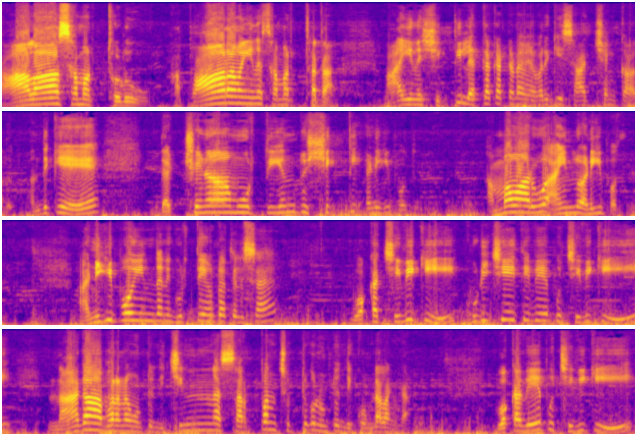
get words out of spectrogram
చాలా సమర్థుడు అపారమైన సమర్థత. ఆయన శక్తి లెక్క కట్టడం ఎవరికీ సాధ్యం కాదు. అందుకే దక్షిణామూర్తి ఎందు శక్తి అణిగిపోతుంది. అమ్మవారు ఆయనలో అణిగిపోతుంది. అణిగిపోయిందని గుర్తేమిటో తెలుసా? ఒక చెవికి కుడి చేతి వైపు చెవికి నాగాభరణం ఉంటుంది. చిన్న సర్పం చుట్టుకుని ఉంటుంది కుండలంగా. ఒకవైపు చెవికి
